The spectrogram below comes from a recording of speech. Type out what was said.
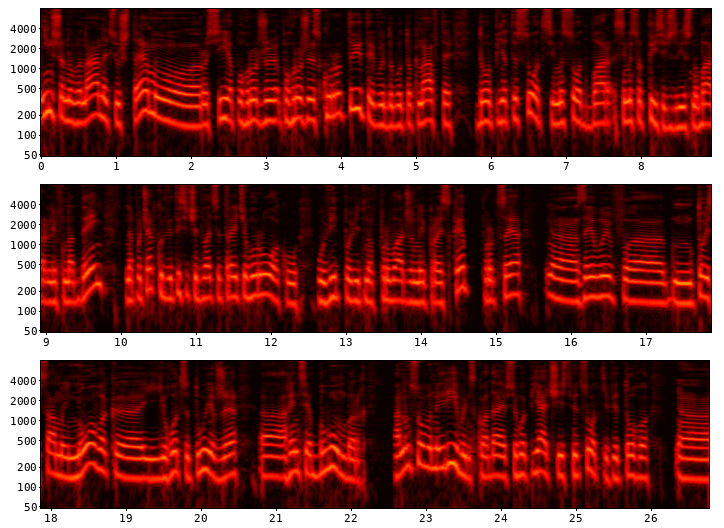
Інша новина на цю ж тему: Росія погрожує погрожує скоротити видобуток нафти до 500-700 бар 700 тисяч, звісно, барелів на день на початку 2023 року. У відповідь на впроваджений прайскеп про це. е, Заявив е, той самий Новак, е, його цитує вже агенція Bloomberg. Анонсований рівень складає всього 5-6% від того,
